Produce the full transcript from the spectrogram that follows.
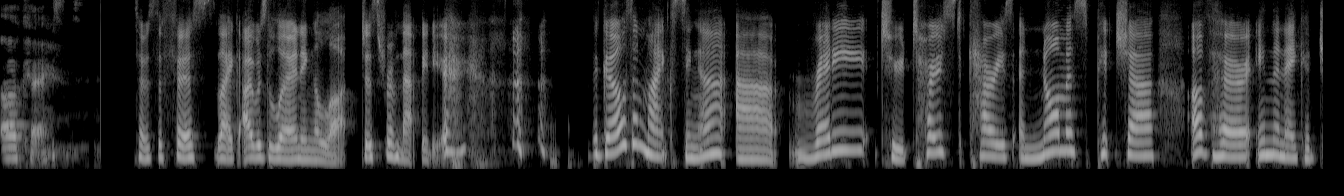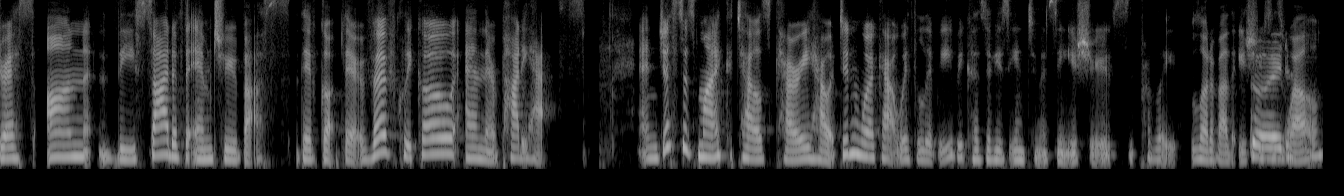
Ah, okay. So it was the first. Like I was learning a lot just from that video. The girls and Mike Singer are ready to toast Carrie's enormous picture of her in the naked dress on the side of the M2 bus. They've got their Veuve Clicquot and their party hats. And just as Mike tells Carrie how it didn't work out with Libby because of his intimacy issues, probably a lot of other issues as well.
